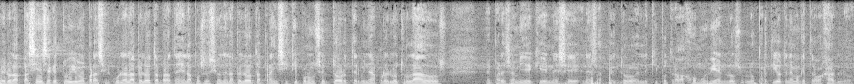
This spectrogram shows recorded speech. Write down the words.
pero la paciencia que tuvimos para circular la pelota, para tener la posesión de la pelota, para insistir por un sector, terminar por el otro lado, me parece a mí que en ese, en ese aspecto el equipo trabajó muy bien. Los, los partidos tenemos que trabajarlos.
